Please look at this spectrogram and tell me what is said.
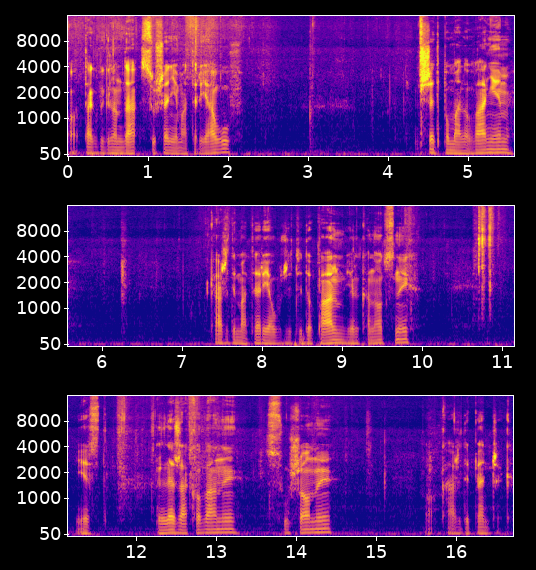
O, tak wygląda suszenie materiałów przed pomalowaniem. Każdy materiał użyty do palm wielkanocnych jest leżakowany, suszony. O, każdy pęczek.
